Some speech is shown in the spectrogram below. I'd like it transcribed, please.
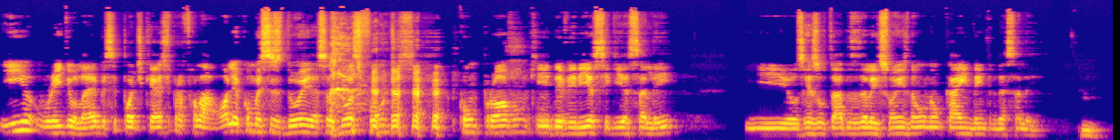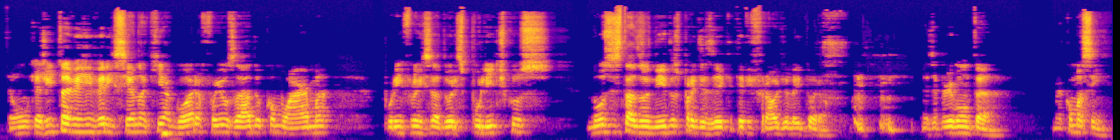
e o Radiolab, esse podcast, para falar, olha como esses dois, essas duas fontes comprovam que deveria seguir essa lei e os resultados das eleições não, não caem dentro dessa lei. Hum. Então, o que a gente está reverenciando aqui agora foi usado como arma por influenciadores políticos nos Estados Unidos para dizer que teve fraude eleitoral. Mas a pergunta, mas como assim?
